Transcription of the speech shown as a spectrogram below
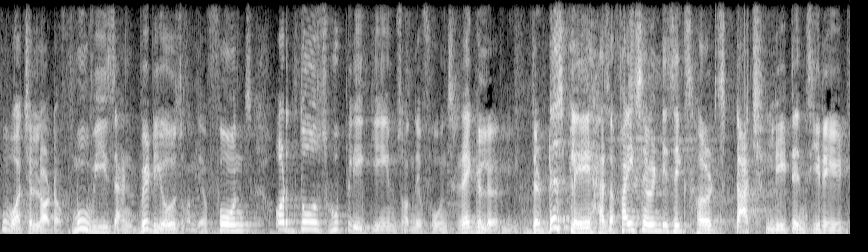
who watch a lot of movies and videos on their phones or those who play games on their phones regularly. The display has a 576Hz touch latency rate,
